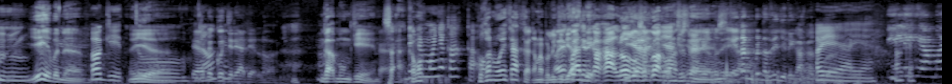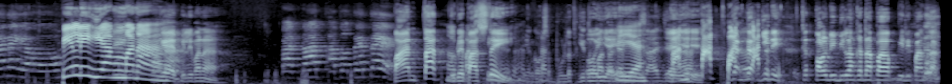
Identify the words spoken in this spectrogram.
Hmm. Iya benar. Oh gitu. Iya. Ya udah gue jadi adik lo. Nggak mungkin. Sa- Dia kan maunya kakak. Gua kan maunya kakak, kenapa lu Oh, jadi adik? jadi kakak lu, iya, maksud gua, iya, maksudnya. Iya. Iya kan bener dia jadi kakak Oh gua. iya iya. Pilih yang mana ya Om? Pilih yang mana? Oke, pilih mana? Pantat atau tete? Pantat, Oh, udah pasti. Ya nggak usah bulat gitu Oh iya, pantatnya, iya. bisa aja. Iya, iya, iya. Nggak, nggak, gini, kalau dibilang kenapa pilih pantat,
